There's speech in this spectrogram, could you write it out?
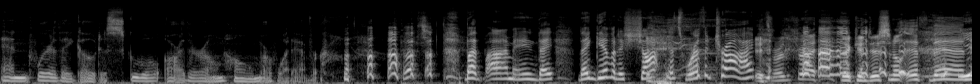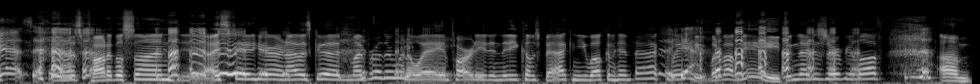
and where they go to school or their own home or whatever. but I mean, they they give it a shot. It's worth a try. It's worth a try. The conditional if then. Yes. You know, it's prodigal son. I stayed here and I was good. My brother went away and partied, and then he comes back and you welcome him back. Wait, Yeah. what about me? Didn't I deserve your love? Um,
